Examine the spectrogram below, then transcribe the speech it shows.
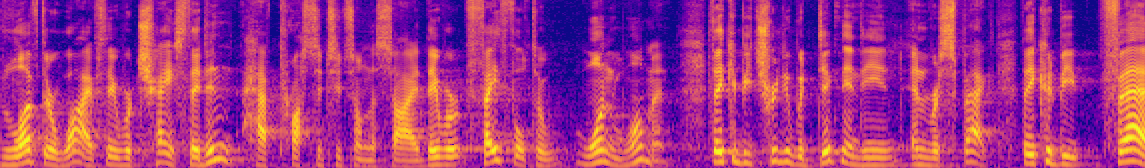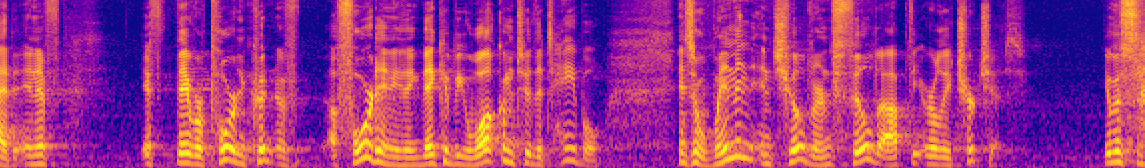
loved their wives, they were chaste, they didn't have prostitutes on the side, they were faithful to one woman, they could be treated with dignity and respect, they could be fed, and if, if they were poor and couldn't afford anything, they could be welcomed to the table. And so women and children filled up the early churches. It was, it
